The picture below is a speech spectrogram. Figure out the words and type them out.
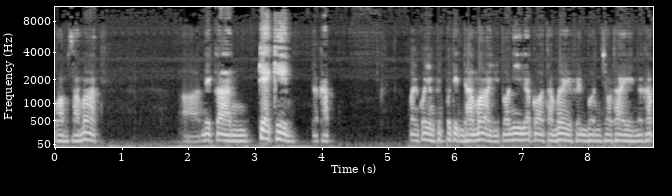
ความสามารถในการแก้เกมนะครับ มันก็ยังเป็นประเด็นดราม่าอยู่ตอนนี้แล้วก็ทำให้แฟนบอลชาวไทยนะครับ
